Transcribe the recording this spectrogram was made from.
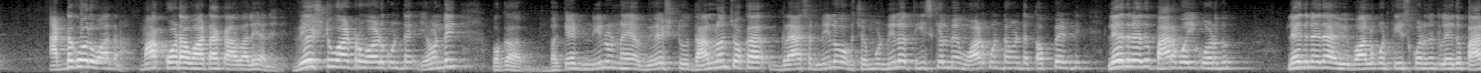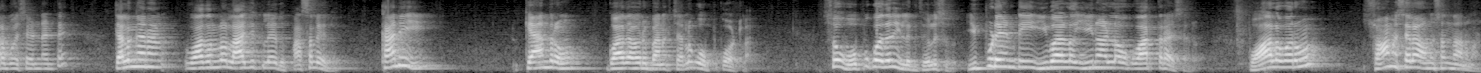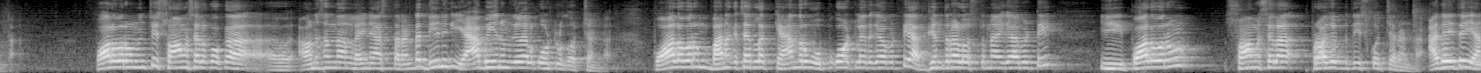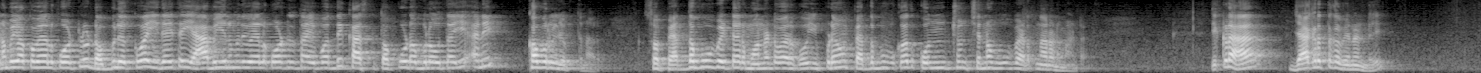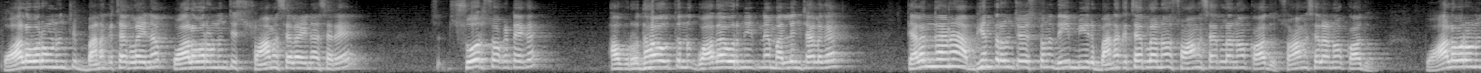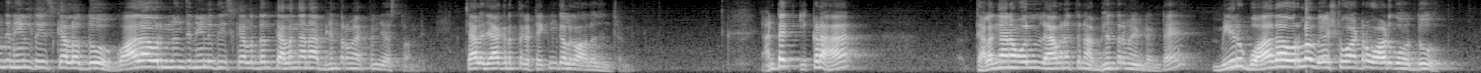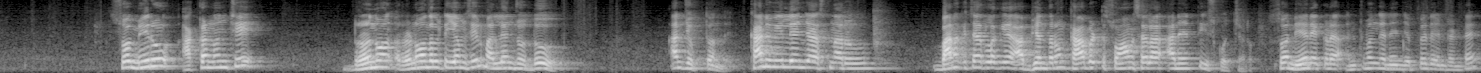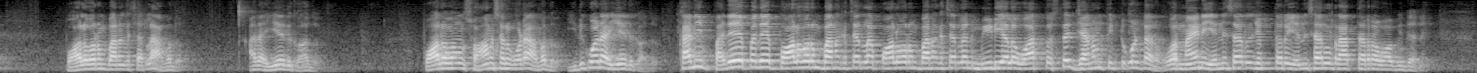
అడ్డగోలు వాదన మాకు కూడా వాటా కావాలి అనేది. వేస్ట్ వాటర్ వాడుకుంటే ఏమండి? ఒక బకెట్ నీళ్ళు ఉన్నాయి ఆ వేస్ట్ దానిలోంచి ఒక గ్లాస్ నీళ్ళు ఒక చెంబుడు నీళ్ళు తీసుకెళ్ళి మేము వాడుకుంటామంటే తప్పేంటి? లేదు లేదు పారబోయకూడదు. లేదు లేదు అవి వాళ్ళు కూడా తీసుకోవడానికి లేదు పారబోసేయండి అంటే తెలంగాణ వాదనలో లాజిక్ లేదు పసలేదు కానీ కేంద్రం గోదావరి బనక్చర్లకు ఒప్పుకోవట్ల. సో ఒప్పుకోదని వీళ్ళకి తెలుసు. ఇప్పుడేంటి? ఇవాళ ఈనాడులో ఒక వార్త రాశారు. పోలవరం సోమశిల అనుసంధానం అంట. పోలవరం నుంచి సోమశలకు ఒక అనుసంధాన అనుసంధానం లైన్ వేస్తారంట దీనికి యాభై ఎనిమిది వేల కోట్లు ఖర్చు అంట పోలవరం బనకచర్ల కేంద్రం ఒప్పుకోవట్లేదు కాబట్టి అభ్యంతరాలు వస్తున్నాయి కాబట్టి ఈ పోలవరం సోమశిల ప్రాజెక్టు తీసుకొచ్చారంట. అదైతే ఎనభై ఒక్క వేల కోట్లు డబ్బులు ఎక్కువ ఇదైతే యాభై ఎనిమిది వేల కోట్లతో అయిపోద్ది కాస్త తక్కువ డబ్బులు అవుతాయి అని కబుర్లు చెప్తున్నారు. సో పెద్ద పువ్వు పెట్టారు మొన్నటి వరకు ఇప్పుడేమో పెద్ద పువ్వు కాదు కొంచెం చిన్న పువ్వు పెడుతున్నారనమాట ఇక్కడ జాగ్రత్తగా వినండి పోలవరం నుంచి బనకచెరలైనా పోలవరం నుంచి సోమశిల అయినా సరే సోర్స్ ఒకటేగా. ఆ వృధా అవుతున్న గోదావరి నీటినే మళ్ళించాలిగా. తెలంగాణ అభ్యంతరం చేస్తున్నది మీరు బనకచెర్లనో సోమశిలనో కాదు సోమశిలనో కాదు. పోలవరం నుంచి నీళ్ళు తీసుకెళ్ళొద్దు గోదావరి నుంచి నీళ్ళు తీసుకెళ్ళొద్దని తెలంగాణ అభ్యంతరం వ్యక్తం చేస్తుంది. చాలా జాగ్రత్తగా టెక్నికల్గా ఆలోచించండి. అంటే ఇక్కడ తెలంగాణ వాళ్ళు లేవనెత్తిన అభ్యంతరం ఏంటంటే మీరు గోదావరిలో వేస్ట్ వాటర్ వాడుకోవద్దు. సో మీరు అక్కడ నుంచి రెండు వం- రెండు వందల టీఎంసీలు చూద్దు అని చెప్తుంది. కానీ వీళ్ళు ఏం చేస్తున్నారు? బనకచర్లకి అభ్యంతరం కాబట్టి సోమశిల అనేది తీసుకొచ్చారు. సో నేను ఇక్కడ అంతిమంగా నేను చెప్పేది ఏంటంటే పోలవరం బనకచర్ల అవ్వదు. అది అయ్యేది కాదు. పోలవరం సోమశిల కూడా అవ్వదు. ఇది కూడా అయ్యేది కాదు. కానీ పదే పదే పోలవరం బనకచర్ల పోలవరం బనకచర్ల అని మీడియాలో వార్త వస్తే జనం తిట్టుకుంటారు. ఓ నాయన ఎన్నిసార్లు చెప్తారు ఎన్నిసార్లు రాస్తారా బాబు ఇదని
